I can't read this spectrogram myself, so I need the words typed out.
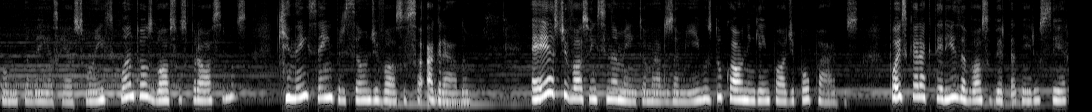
como também as reações quanto aos vossos próximos, que nem sempre são de vosso agrado. É este vosso ensinamento, amados amigos, do qual ninguém pode poupar-vos, pois caracteriza vosso verdadeiro ser.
